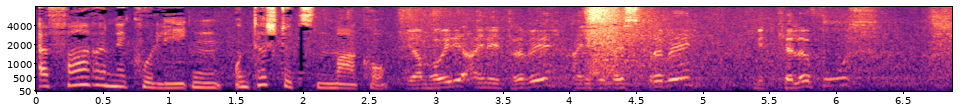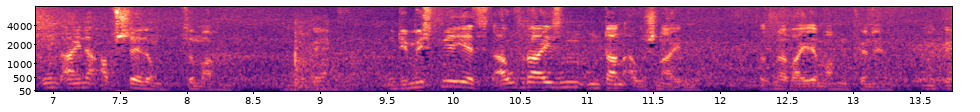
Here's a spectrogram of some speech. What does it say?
Erfahrene Kollegen unterstützen Marco. Wir haben heute eine Treppe, eine Podesttreppe mit Kellerfuß und eine Abstellung zu machen. Okay. Und die müssten wir jetzt aufreißen und dann ausschneiden, dass wir weitermachen können. Okay.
